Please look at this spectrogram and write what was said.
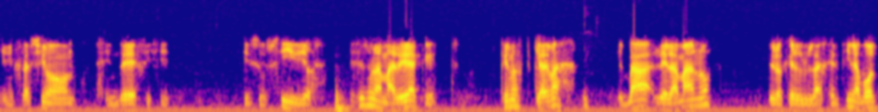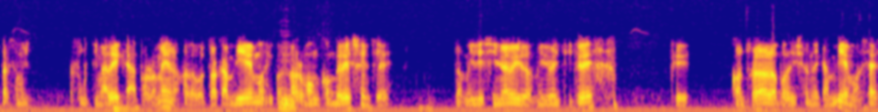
sin inflación, sin déficit, sin subsidios. Esa es una marea que que, nos, que además va de la mano de lo que la Argentina vota hace las última década, por lo menos, cuando votó a Cambiemos y cuando mm. armó un congreso entre 2019 y 2023 que controló la oposición de Cambiemos. O sea,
